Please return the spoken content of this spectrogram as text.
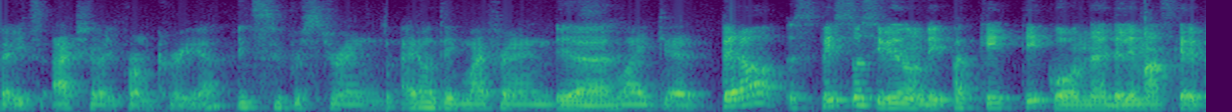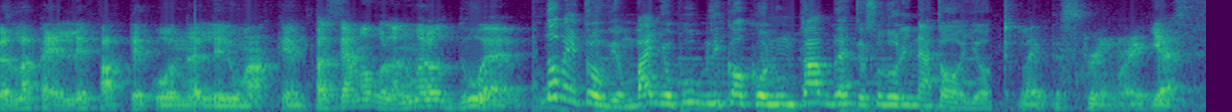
but it's actually from Korea. It's super strange. I don't think my friend Yeah. like it. Però spesso si vedono dei pacchetti con delle maschere per la pelle fatte con le lumache. Passiamo con la numero 2. Dove trovi un bagno pubblico con un tablet sull'urinatoio? Like the screen, right? Yes.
